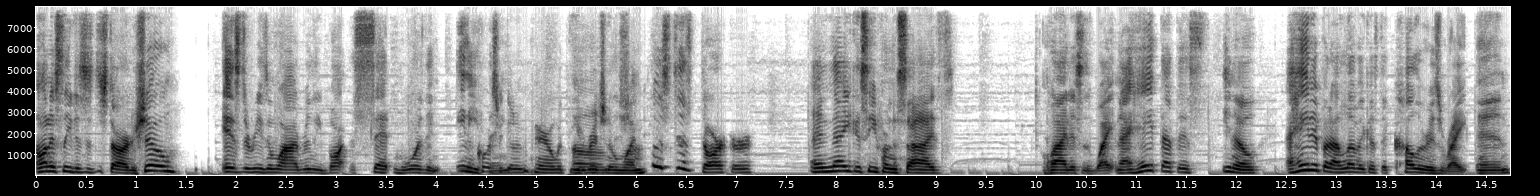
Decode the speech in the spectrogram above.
Honestly, this is the star of the show. Is the reason why I really bought the set more than anything. Of course, we're going to compare it with the um, original the one. It's just darker, and now you can see from the sides why this is white. And I hate that this, you know, I hate it, but I love it because the color is right. And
